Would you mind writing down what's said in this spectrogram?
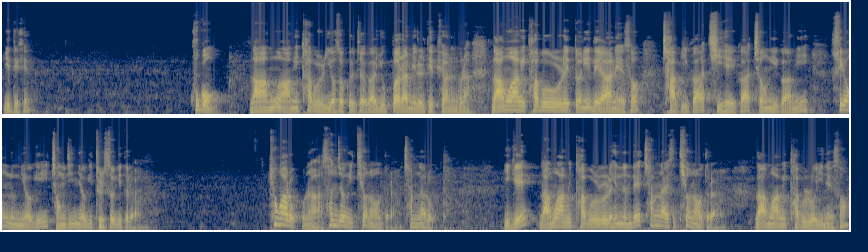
이해되세요? 구공. 나무 아미타불 이 여섯 글자가 육바라미를 대표하는구나. 나무 아미타불 했더니 내 안에서 자비가, 지혜가, 정의감이, 수용 능력이, 정진력이 들썩이더라. 평화롭구나. 선정이 튀어나오더라. 참나로부터. 이게 나무 아미타불 했는데 참나에서 튀어나오더라. 나무 아미타불로 인해서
